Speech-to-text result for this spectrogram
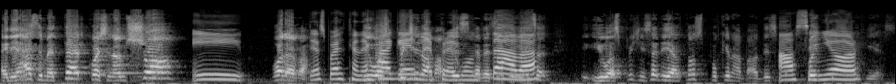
And he asked him a third question. I'm sure, Y whatever. después He Kenneth was Hagin preaching le preguntaba He said he was preaching. He said he has not spoken about this Al for 23 Señor years.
